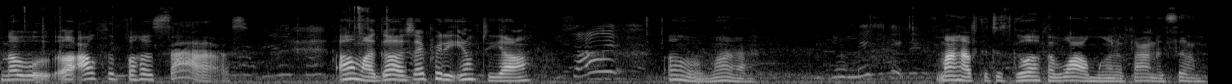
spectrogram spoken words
no uh, outfit for her size. Oh my gosh, They're pretty empty, y'all. Saw it? Oh my. You missed it. Might have to just go up in Walmart and find her something.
